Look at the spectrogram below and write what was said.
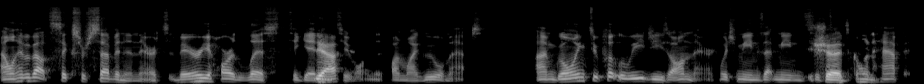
I only have about six or seven in there. It's a very hard list to get Yeah. into on the, on my Google Maps. I'm going to put Luigi's on there, which means that means it's, it's going to happen.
